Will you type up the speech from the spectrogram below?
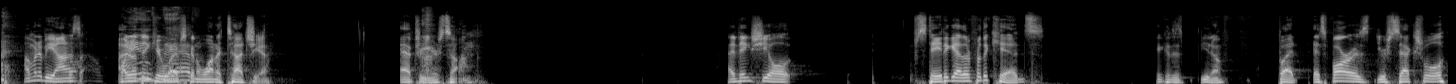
I'm going to be honest. I don't think your wife's have- going to want to touch you after your song. I think she'll stay together for the kids because you know. But as far as your sexual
